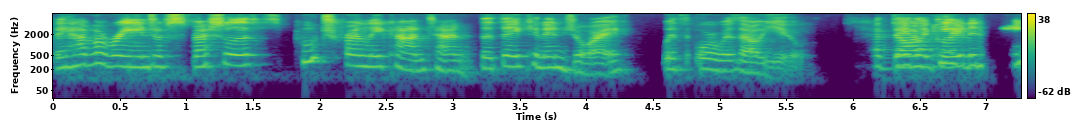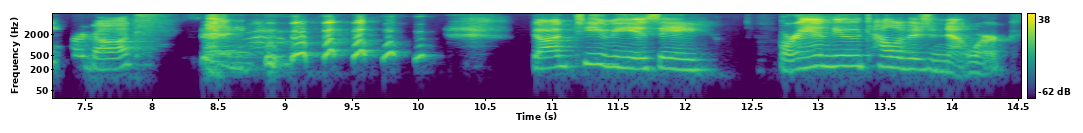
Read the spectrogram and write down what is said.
They have a range of specialist pooch friendly content that they can enjoy with or without you. They Dog like keep- rated E for dog? Dog TV is a brand new television network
